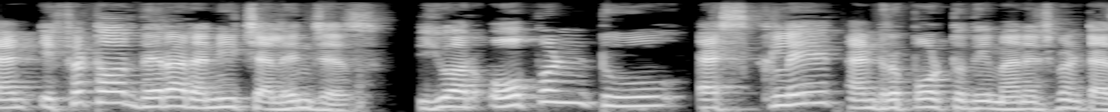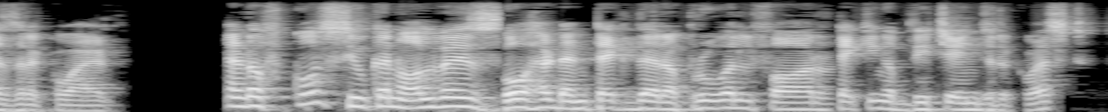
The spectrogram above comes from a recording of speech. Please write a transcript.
And if at all there are any challenges, you are open to escalate and report to the management as required. And of course, you can always go ahead and take their approval for taking up the change request.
